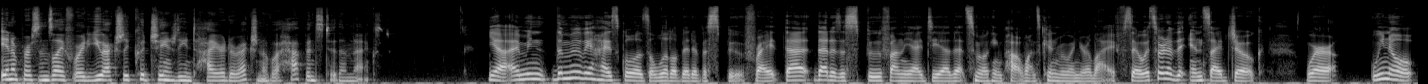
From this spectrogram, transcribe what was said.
in a person's life where you actually could change the entire direction of what happens to them next. Yeah, I mean, the movie High School is a little bit of a spoof, right? That that is a spoof on the idea that smoking pot once can ruin your life. So it's sort of the inside joke where we know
